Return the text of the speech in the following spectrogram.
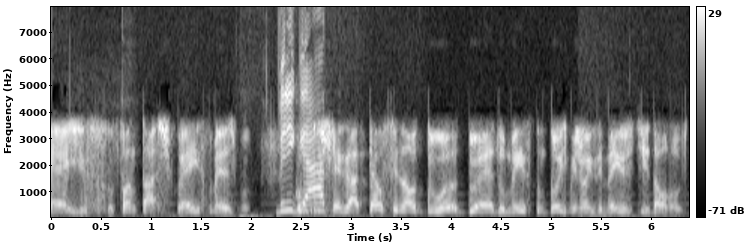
É isso, fantástico, é isso mesmo. Obrigada. Vamos chegar até o final do, do, é, do mês com 2 milhões e meio de downloads.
